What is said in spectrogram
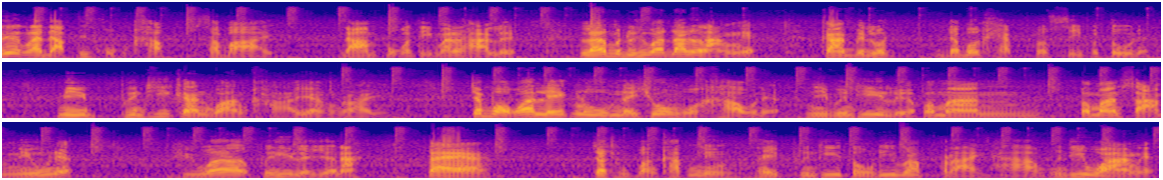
เรียกระดับที่ผมขับสบายตามปกติมาตรฐานเลย แล้วมาดูที่ว่าด้านหลังเนี่ยการเป็นรถดับเบิลแคปรถ 4 ประตูเนี่ยมีพื้นที่การวางขาอย่างไร จะบอกว่าเล็กรูมในช่วงหัวเข่าเนี่ยมีพื้นที่เหลือประมาณประมาณ 3 นิ้วเนี่ยถือว่าพื้นที่เหลือเยอะนะ แต่จะถูกบังคับหนึ่งในพื้นที่ตรงที่ว่าปลายเท้าพื้นที่วางเนี่ย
